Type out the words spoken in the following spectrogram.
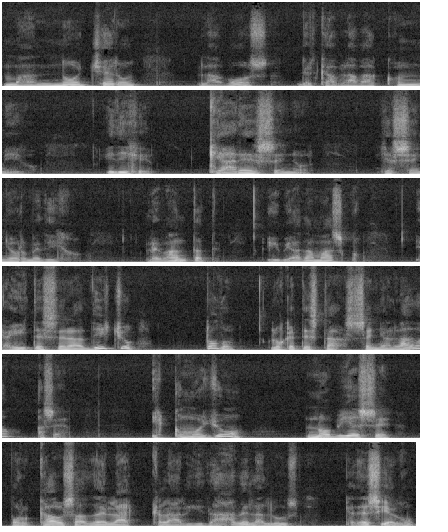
mas no oyeron la voz del que hablaba conmigo. Y dije, ¿qué haré, Señor? Y el Señor me dijo, levántate y ve a Damasco, y ahí te será dicho todo lo que te está señalado hacer. Y como yo no viese por causa de la claridad de la luz, quedé ciego,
